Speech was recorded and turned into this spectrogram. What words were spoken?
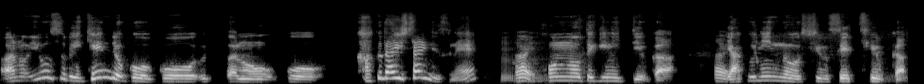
あの、要するに権力を、こう、あの、こう、拡大したいんですね。うんはい本能的にっていうか、はい。役人の修正っていうか、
